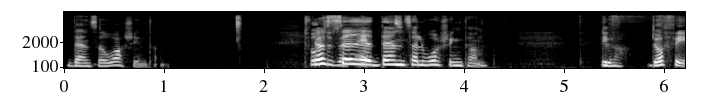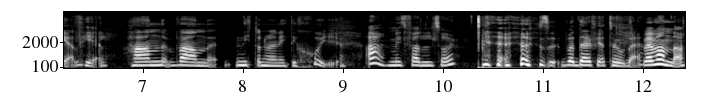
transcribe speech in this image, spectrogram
Denzel Washington. Jag 2001. säger Denzel Washington. Det är Du har fel. fel. Han vann 1997. Ah, mitt födelseår. Det var därför jag tog det. Vem vann då?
